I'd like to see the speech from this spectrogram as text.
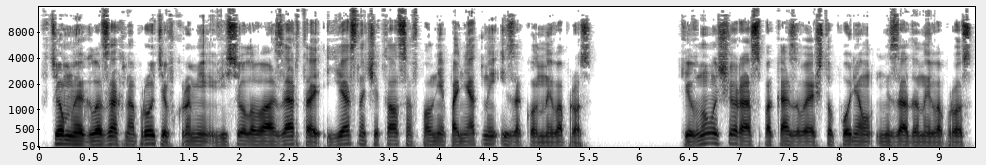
В темных глазах напротив, кроме веселого азарта, ясно читался вполне понятный и законный вопрос. Кивнул еще раз, показывая, что понял незаданный вопрос.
